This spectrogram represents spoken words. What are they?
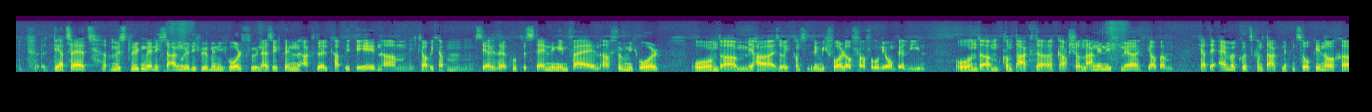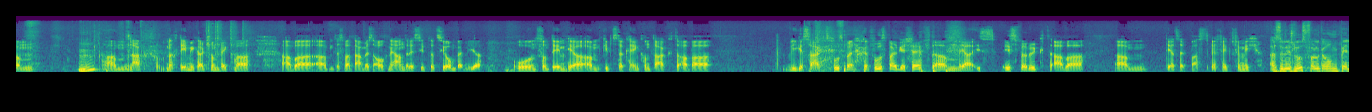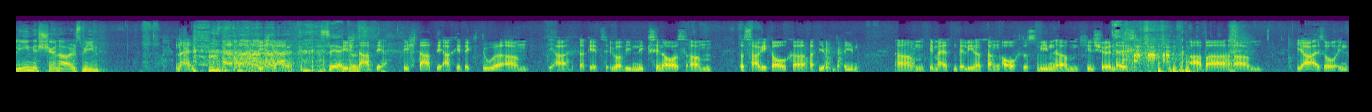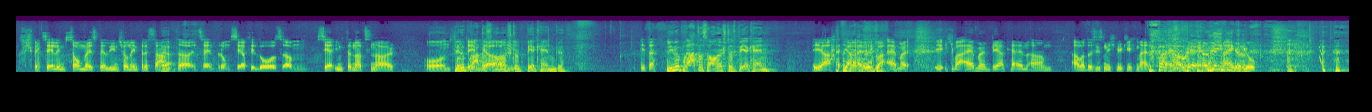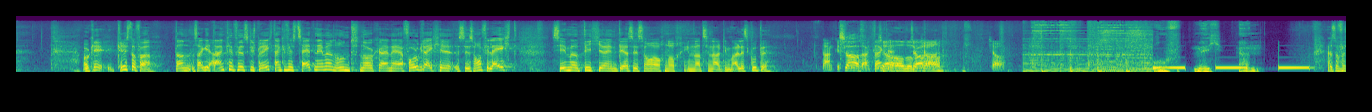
derzeit müsst lügen, wenn ich sagen würde, ich würde mich nicht wohlfühlen. Also ich bin aktuell Kapitän. Ähm, ich glaube, ich habe ein sehr, sehr gutes Standing im Verein, äh, fühle mich wohl. Und ähm, ja, also ich konzentriere mich voll auf, auf Union Berlin. Und ähm, Kontakt äh, gab es schon lange nicht mehr. Ich glaube, ähm, ich hatte einmal kurz Kontakt mit dem Zoki noch, ähm, mhm. ähm, nach, nachdem ich halt schon weg war. Aber ähm, das war damals auch eine andere Situation bei mir. Und von dem her ähm, gibt es da keinen Kontakt. Aber wie gesagt, Fußball, Fußballgeschäft ähm, ja, ist, ist verrückt, aber ähm, derzeit passt es perfekt für mich. Also die Schlussfolgerung, Berlin ist schöner als Wien. Nein. Die Stadt, Sehr die, gut. Stadt die, die Stadt, die Architektur, ähm, ja, da geht über Wien nichts hinaus. Ähm, das sage ich auch äh, hier in Berlin. Ähm, die meisten Berliner sagen auch, dass Wien ähm, viel schöner ist. Aber ähm, ja, also in, speziell im Sommer ist Berlin schon interessant. Ja. Äh, Im Zentrum sehr viel los, ähm, sehr international. Und Lieber Pratersauna statt Berghain, gell? Bitte? Lieber Pratersauna statt Berghain. Ja, ja, also ich war einmal, ich war einmal im Berghain, ähm, aber das ist nicht wirklich mein, mein, okay, mein Club. Okay, Christopher, dann sage ich ja. danke fürs Gespräch, danke fürs Zeitnehmen und noch eine erfolgreiche Saison. Vielleicht sehen wir dich ja in der Saison auch noch im Nationalteam. Alles Gute. Danke. Ciao. Danke. Danke. Ciao. Ciao. Ciao. Ruf mich an. Also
